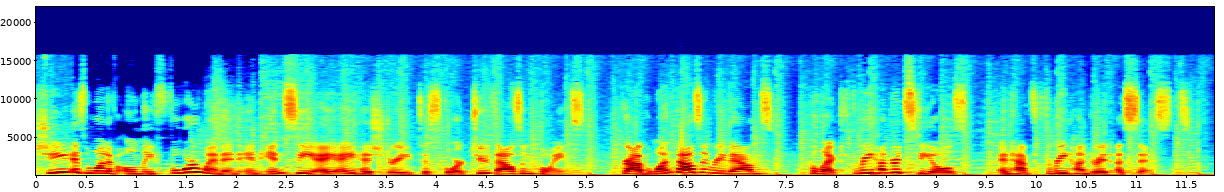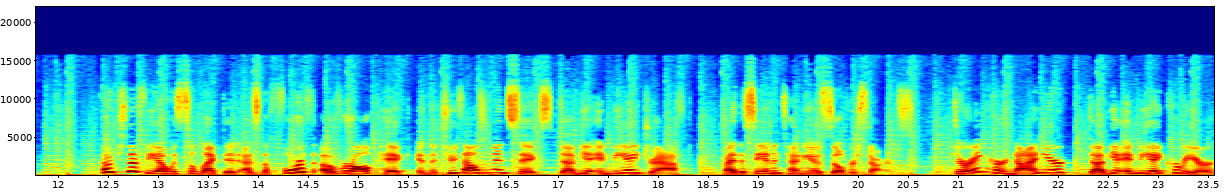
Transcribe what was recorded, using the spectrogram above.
She is one of only four women in NCAA history to score 2,000 points, grab 1,000 rebounds, collect 300 steals, and have 300 assists. Coach Sophia was selected as the fourth overall pick in the 2006 WNBA draft by the San Antonio Silver Stars. During her nine-year WNBA career,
